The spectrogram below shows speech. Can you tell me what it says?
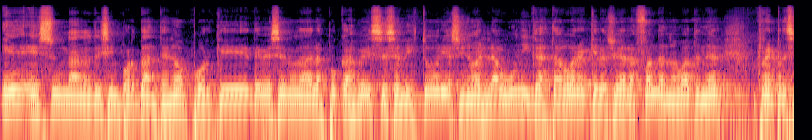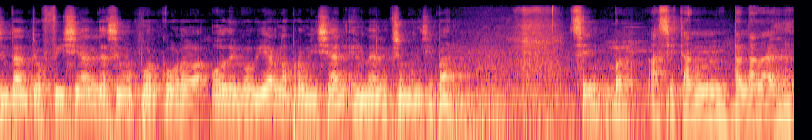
Es una noticia importante, ¿no? Porque debe ser una de las pocas veces en la historia, si no es la única hasta ahora, que la ciudad de La Falda no va a tener representante oficial de Hacemos por Córdoba o del gobierno provincial en una elección municipal. Sí, bueno, así están, tan dadas,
